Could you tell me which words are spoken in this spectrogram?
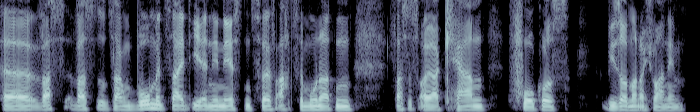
Äh, was, was sozusagen, womit seid ihr in den nächsten 12, 18 Monaten? Was ist euer Kernfokus? Wie soll man euch wahrnehmen?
